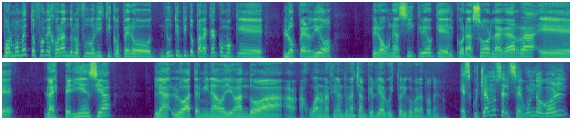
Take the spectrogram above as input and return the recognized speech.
por momentos fue mejorando lo futbolístico, pero de un tiempito para acá como que lo perdió. Pero aún así creo que el corazón, la garra, eh, la experiencia lo ha terminado llevando a, jugar una final de una Champions League, algo histórico para Tottenham. Escuchamos el segundo gol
